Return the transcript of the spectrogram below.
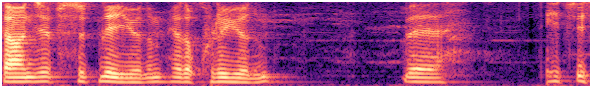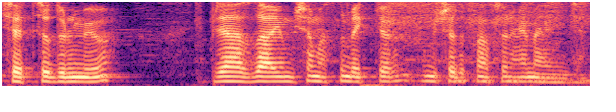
Daha önce sütle yiyordum ya da kuru yiyordum. Ve hiç iç açıcı durmuyor. Biraz daha yumuşamasını bekliyorum. Yumuşadıktan sonra hemen yiyeceğim.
